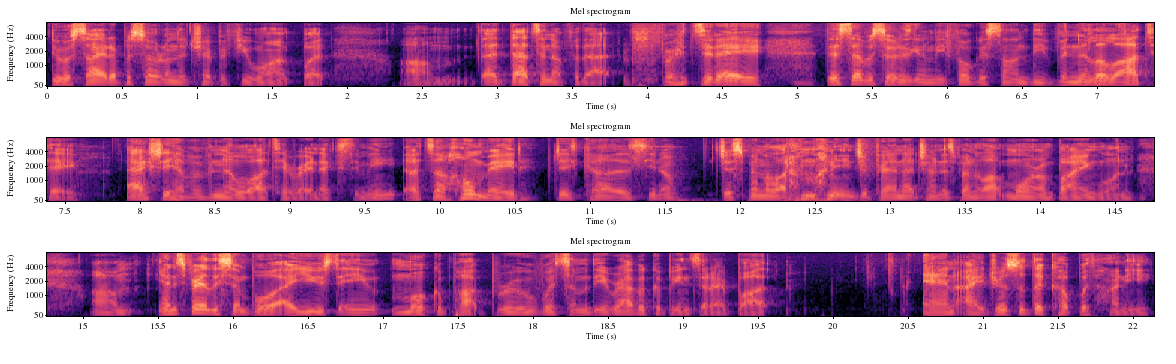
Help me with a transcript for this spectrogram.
do a side episode on the trip if you want, but um, that that's enough of that for today. This episode is going to be focused on the vanilla latte. I actually have a vanilla latte right next to me. It's a homemade just because you know just spent a lot of money in Japan, not trying to spend a lot more on buying one. Um, and it's fairly simple. I used a moka pot brew with some of the Arabica beans that I bought. And I drizzled the cup with honey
